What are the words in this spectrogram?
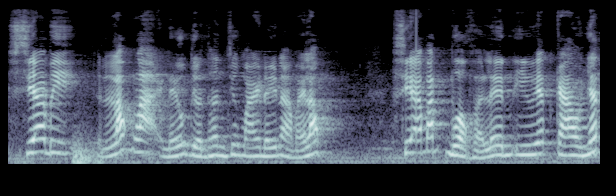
Sẽ bị lóc lại nếu tiền thân chiếc máy đấy là máy lóc sẽ bắt buộc phải lên iOS cao nhất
